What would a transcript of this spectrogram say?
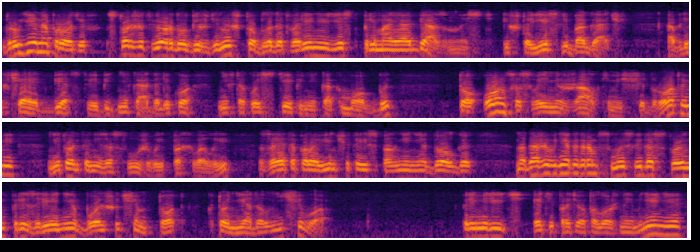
Другие, напротив, столь же твердо убеждены, что благотворение есть прямая обязанность, и что если богач облегчает бедствие бедняка далеко не в такой степени, как мог бы, то он со своими жалкими щедротами не только не заслуживает похвалы за это половинчатое исполнение долга, но даже в некотором смысле достоин презрения больше, чем тот, кто не дал ничего. Примирить эти противоположные мнения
